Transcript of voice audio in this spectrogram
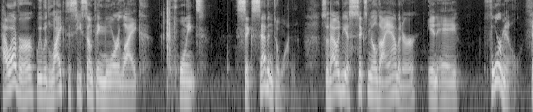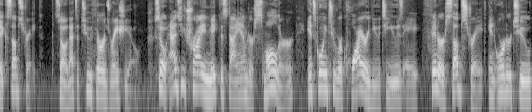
However, we would like to see something more like 0.67 to 1. So that would be a 6 mil diameter in a 4 mil thick substrate. So that's a 2 thirds ratio. So as you try and make this diameter smaller, it's going to require you to use a thinner substrate in order to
